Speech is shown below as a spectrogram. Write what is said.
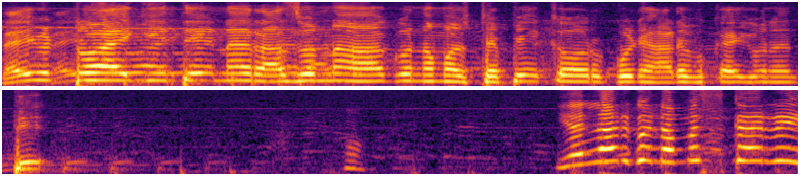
ದಯವಿಟ್ಟು ಆ ಗೀತೆಯನ್ನ ರಾಜಣ್ಣ ಹಾಗೂ ನಮ್ಮ ಸ್ಟೆಪಿಯಕ್ಕ ಅವರು ಕೂಡಿ ಹಾಡಬೇಕಾಗಿ ವಿನಂತಿ. ಎಲ್ಲರಿಗೂ ನಮಸ್ಕಾರ ರೀ.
